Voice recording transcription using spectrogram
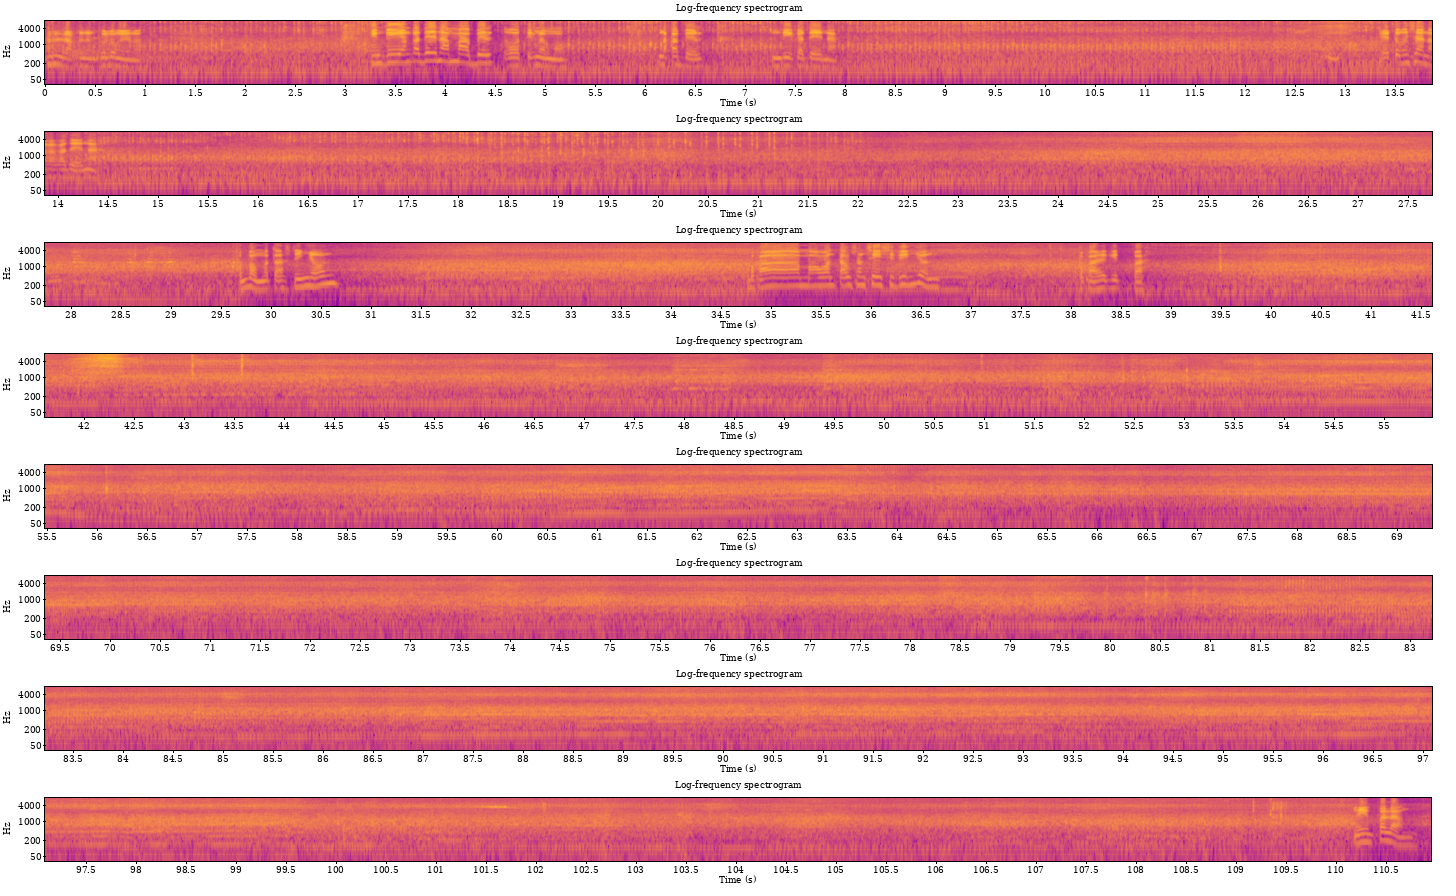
Ang laki ng gulong yun oh. Hindi yung kadena ma-belt o oh, tingnan mo. Naka-belt. Hindi kadena. Etong isa nakakadena. Aba, mataas din yun. Baka mga 1,000cc din yun. Baka higit pa. Ngayon pa lang.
